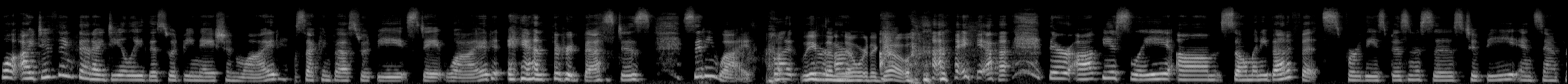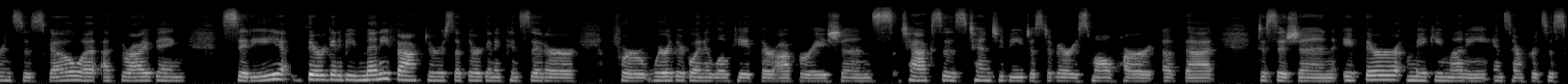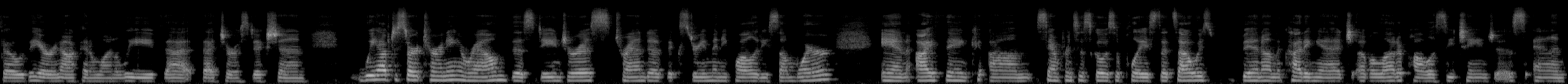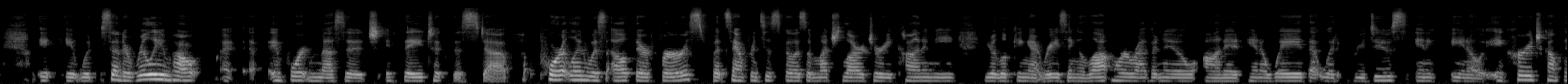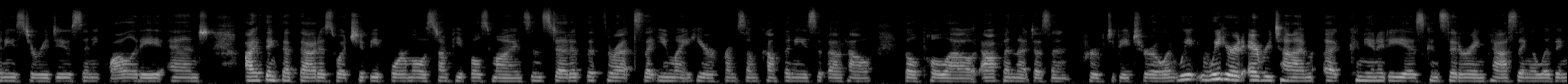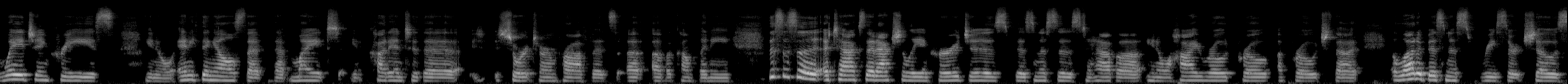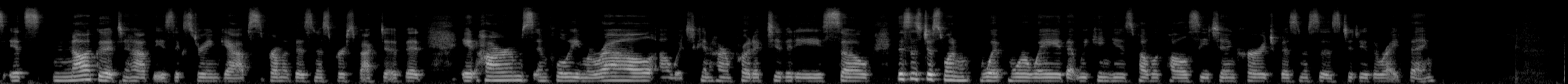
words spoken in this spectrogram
Well, I do think that ideally this would be nationwide. Second best would be statewide, and third best is citywide. But leave them are, nowhere to go. yeah, there are obviously um, so many benefits for these businesses to be in San Francisco, a, a thriving city. There are going to be many factors that they're going to consider for where they're going to locate their operations. Taxes tend to be just a very small part of that decision if they're making money in San Francisco, they are not going to want to leave that that jurisdiction. We have to start turning around this dangerous trend of extreme inequality somewhere, and I think um, San Francisco is a place that's always been on the cutting edge of a lot of policy changes, and it, it would send a really empower, important message if they took this step. Portland was out there first, but San Francisco is a much larger economy. You're looking at raising a lot more revenue on it in a way that would reduce you know, encourage companies to reduce inequality. And I think that that is what should be foremost on people's minds instead of the threats that you might hear from some companies about how they'll pull out. Often that doesn't prove to be true. And we, we hear it every time a community is considering passing a living wage increase you know, anything else that that might you know, cut into the short-term profits of, of a company. This is a, a, tax that actually encourages businesses to have a you know a high road pro approach. That a lot of business research shows it's not good to have these extreme gaps from a business perspective. It it harms employee morale, uh, which can harm productivity. So this is just one more way that we can use public policy to encourage businesses to do the right thing.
